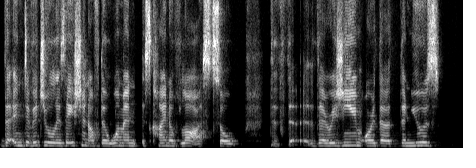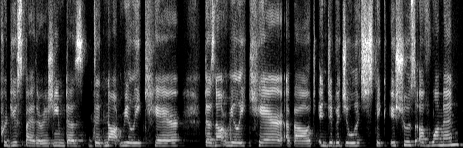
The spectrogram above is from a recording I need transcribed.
the individualization of the woman is kind of lost. So the, the, the regime or the, the news produced by the regime does did not really care, does not really care about individualistic issues of women.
